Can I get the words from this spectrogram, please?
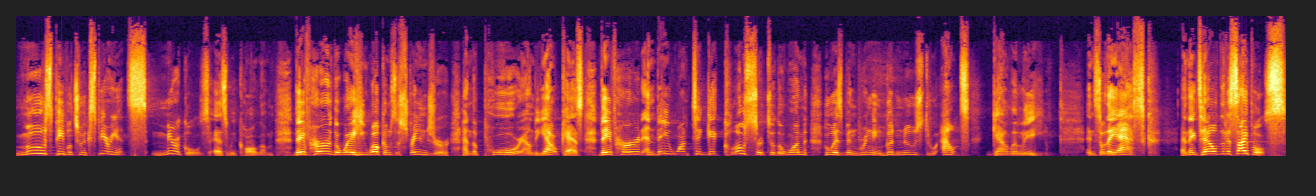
moves people to experience miracles, as we call them. They've heard the way he welcomes the stranger and the poor and the outcast. They've heard and they want to get closer to the one who has been bringing good news throughout Galilee. And so they ask and they tell the disciples,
